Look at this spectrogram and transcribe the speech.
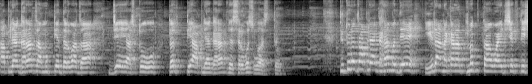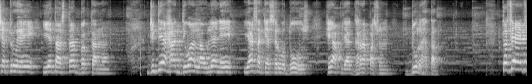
आपल्या घराचा मुख्य दरवाजा जे असतो तर ते आपल्या घरातलं सर्वस्व असतं. तिथूनच आपल्या घरामध्ये इडा नकारात्मकता वाईट शक्ती शत्रू हे येत असतात भक्तांनो. जिथे हा दिवा लावल्याने यासारख्या सर्व दोष हे आपल्या घरापासून दूर राहतात. तसेच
